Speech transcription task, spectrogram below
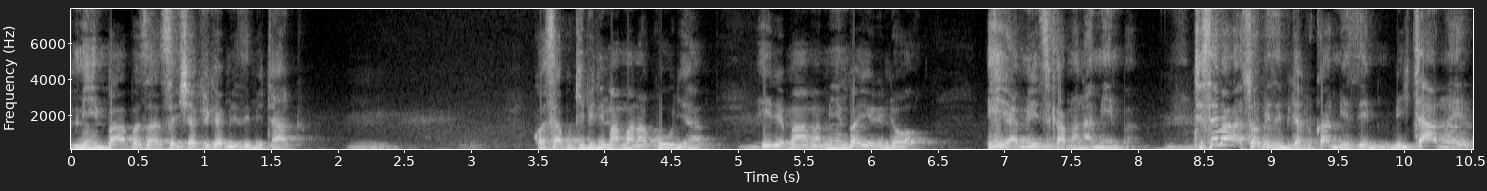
mimba hapa sasa ishafika miezi mitatu, Mm. Kwa sababu kipindi mama anakuja ile mama mimba ile ndo yeye amehisi kama na mimba Mm. tuseme sio miezi mitatu kama miezi mitano hivi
